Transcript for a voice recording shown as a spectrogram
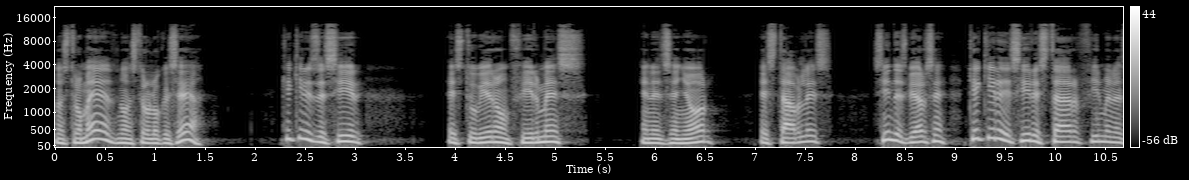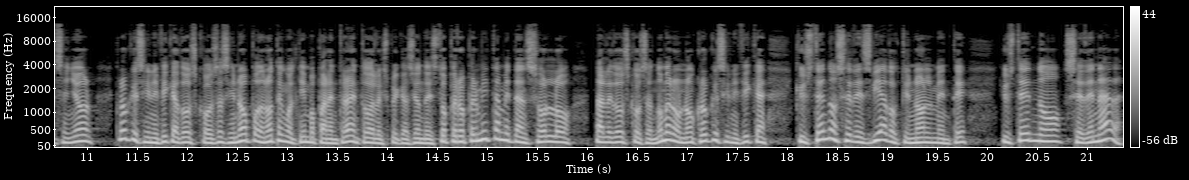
nuestro mes, nuestro lo que sea. ¿Qué quieres decir? ¿Estuvieron firmes en el Señor? ¿Estables? Sin desviarse. ¿Qué quiere decir estar firme en el Señor? Creo que significa dos cosas, y no, no tengo el tiempo para entrar en toda la explicación de esto, pero permítame tan solo darle dos cosas. Número uno, creo que significa que usted no se desvía doctrinalmente y usted no cede nada.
